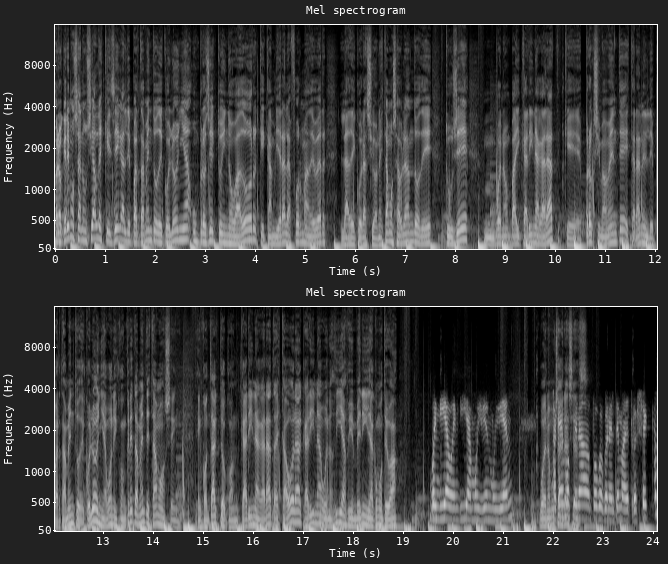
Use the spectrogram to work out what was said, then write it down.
Bueno, queremos anunciarles que llega al departamento de Colonia un proyecto innovador que cambiará la forma de ver la decoración. Estamos hablando de Tuyé, mm, bueno, by Karina Garat, que próximamente estará en el departamento de Colonia. Bueno, y concretamente estamos en, en contacto con Karina Garat a esta hora. Karina, buenos días, bienvenida, ¿cómo te va? Buen día, buen día, muy bien, muy bien. Bueno, muchas Acá gracias. emocionado un poco con el tema del proyecto.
